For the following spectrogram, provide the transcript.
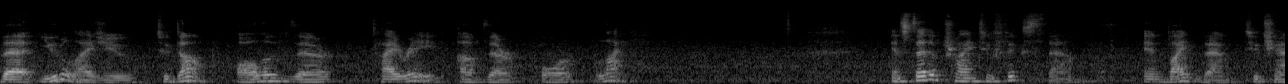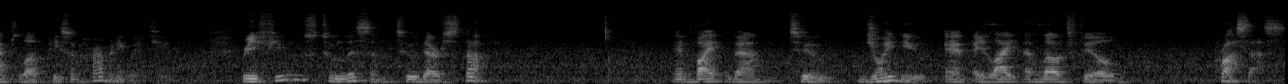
that utilize you to dump all of their tirade of their poor life. Instead of trying to fix them, invite them to chant love, peace, and harmony with you. Refuse to listen to their stuff. Invite them to join you in a light and love-filled process.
